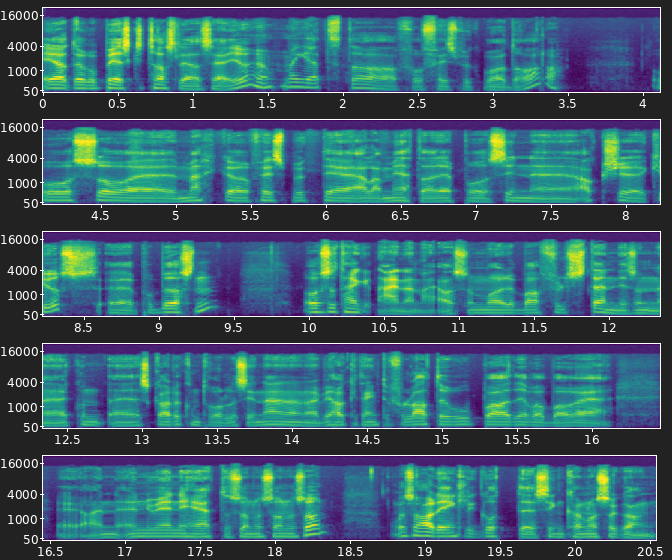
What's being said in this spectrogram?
er at europeiske tassledere sier jo, jo, men greit, da får Facebook bare dra, da. Og så eh, merker Facebook det, eller Meta det, på sin eh, aksjekurs eh, på børsen. Og så tenker jeg nei, nei, nei, altså må det bare fullstendig sånn eh, eh, skadekontroll og si nei, nei, nei, vi har ikke tenkt å forlate Europa, det var bare eh, en, en uenighet og sånn og sånn og sånn. Og så har de egentlig gått eh, sin kanossagang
